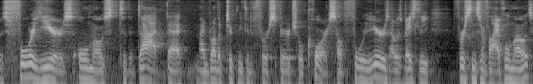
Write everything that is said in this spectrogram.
it was four years almost to the dot that my brother took me to the first spiritual course. So four years I was basically first in survival mode.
